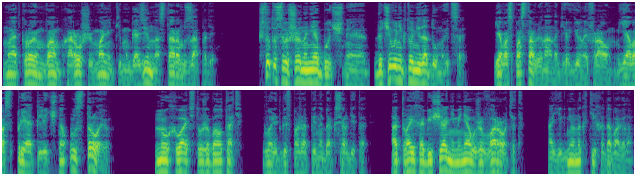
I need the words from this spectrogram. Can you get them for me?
Мы откроем вам хороший маленький магазин на Старом Западе. Что-то совершенно необычное, до чего никто не додумается. Я вас поставлю на ноги, юный фрау, я вас приотлично устрою». «Ну, хватит уже болтать», — говорит госпожа Пиннеберг сердито. «От твоих обещаний меня уже воротит». А ягненок тихо добавила.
